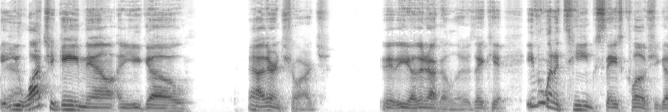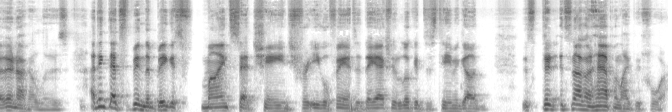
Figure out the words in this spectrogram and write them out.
Yeah. you watch a game now and you go, yeah, they're in charge. You know, they're not going to lose. They can't. Even when a team stays close, you go, they're not going to lose. I think that's been the biggest mindset change for Eagle fans that they actually look at this team and go, It's, it's not going to happen like before.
